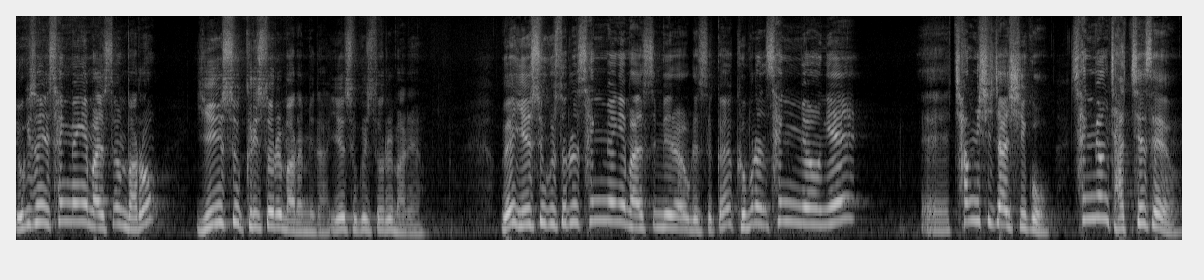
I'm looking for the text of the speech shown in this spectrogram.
여기서의 생명의 말씀은 바로 예수 그리스도를 말합니다. 예수 그리스도를 말해요. 왜 예수 그리스도를 생명의 말씀이라고 그랬을까요? 그분은 생명의 창시자시고 생명 자체세요.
